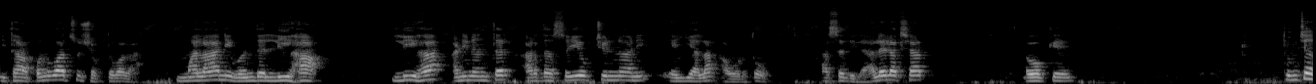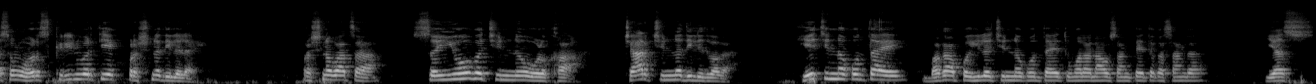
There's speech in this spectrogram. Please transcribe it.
इथं आपण वाचू शकतो बघा. मला निबंध लिहा. लिहा आणि नंतर अर्धा संयोग चिन्ह आणि याला आवडतो. असं दिलं. आलं लक्षात? ओके. तुमच्यासमोर स्क्रीनवरती एक प्रश्न दिलेला आहे. प्रश्न वाचा. संयोग चिन्ह ओळखा. चार चिन्ह दिलीत बघा. हे चिन्ह कोणतं आहे? बघा पहिलं चिन्ह कोणतं आहे? तुम्हाला नाव सांगता येतं का? सांगा. यस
